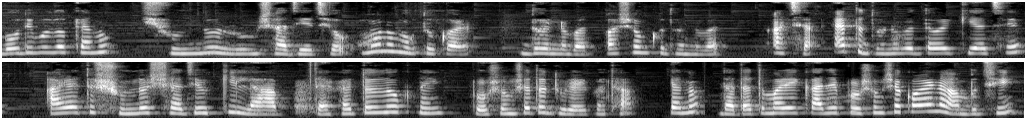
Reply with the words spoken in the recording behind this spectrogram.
বৌদি বলল, কেন? সুন্দর রুম সাজিয়েছ, মনোমুগ্ধকর। ধন্যবাদ, অসংখ্য ধন্যবাদ। আচ্ছা এত ধন্যবাদ দেওয়ার কি আছে? আর এত সুন্দর সাজিয়েও কি লাভ? দেখার তো লোক নেই, প্রশংসা তো দূরের কথা। কেন? দাদা তোমার এই কাজের প্রশংসা করে না, বুঝি?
